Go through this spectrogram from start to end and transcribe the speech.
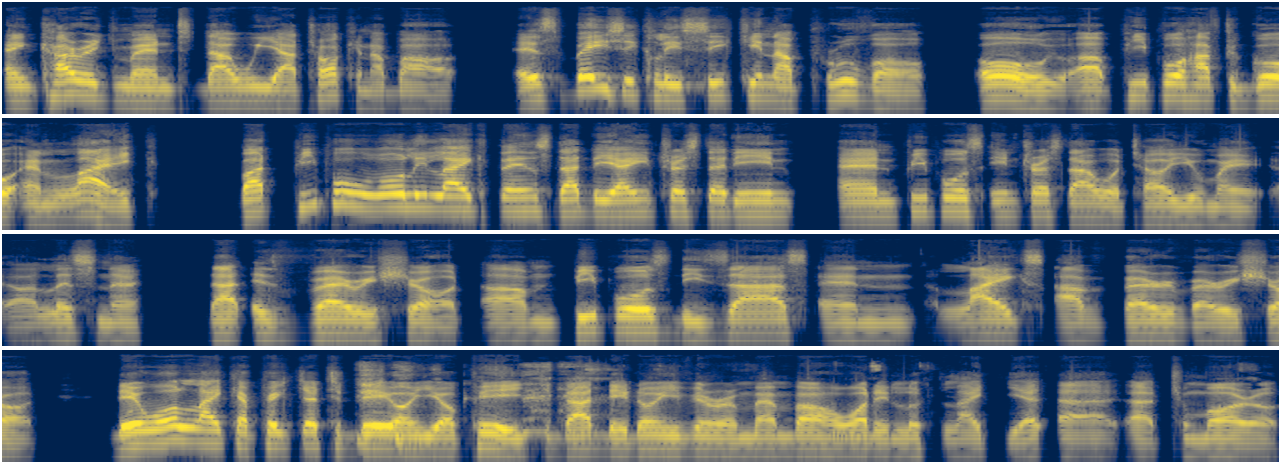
encouragement that we are talking about. It's basically seeking approval. Oh, uh, people have to go and like, but people only like things that they are interested in, and people's interest. I will tell you, my uh, listener, that is very short. Um, people's desires and likes are very, very short. They will like a picture today on your page that they don't even remember what it looked like yet uh, uh, tomorrow,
